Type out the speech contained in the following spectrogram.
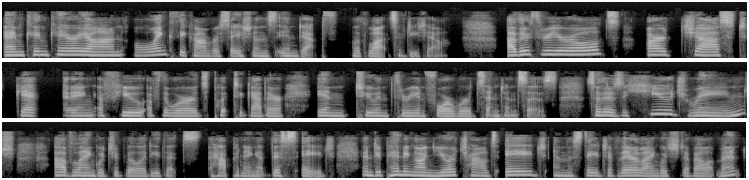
and can carry on lengthy conversations in depth with lots of detail. Other three year olds are just getting a few of the words put together in two and three and four word sentences. So there's a huge range of language ability that's happening at this age. And depending on your child's age and the stage of their language development,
